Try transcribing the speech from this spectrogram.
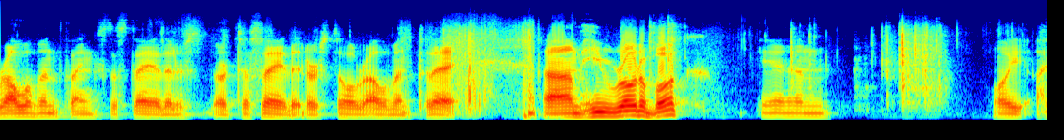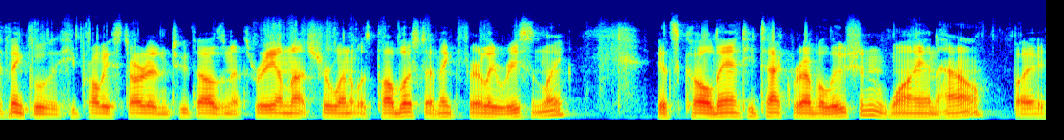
relevant things to say that are or to say that are still relevant today. Um, he wrote a book in well, I think he probably started in 2003. I'm not sure when it was published. I think fairly recently. It's called Anti-Tech Revolution: Why and How by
